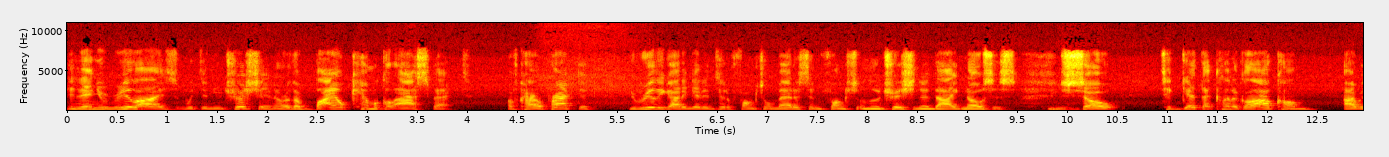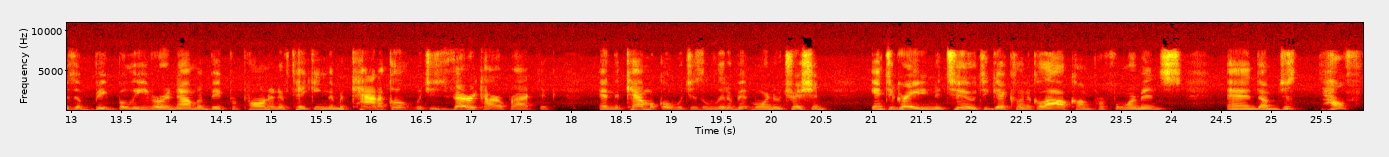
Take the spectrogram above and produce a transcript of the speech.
and then you realize with the nutrition or the biochemical aspect of chiropractic you really got to get into the functional medicine, functional nutrition, and diagnosis. Mm. So, to get that clinical outcome, I was a big believer, and now I'm a big proponent of taking the mechanical, which is very chiropractic, and the chemical, which is a little bit more nutrition, integrating the two to get clinical outcome, performance, and um, just health.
